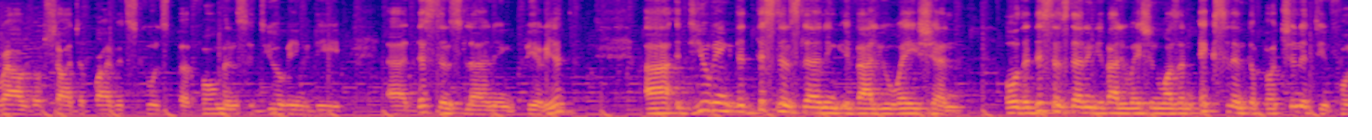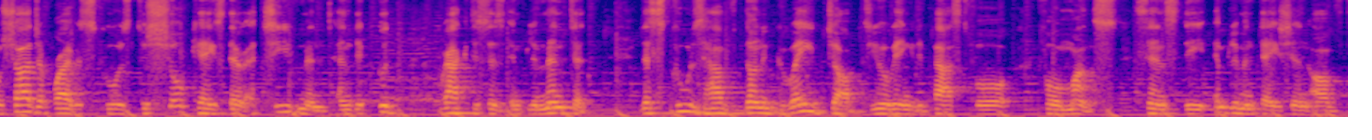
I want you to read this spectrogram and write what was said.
proud of Sharjah private schools' performance during the uh, distance learning period. Uh, during the distance learning evaluation, or the distance learning evaluation was an excellent opportunity for Sharjah private schools to showcase their achievement and the good practices implemented. The schools have done a great job during the past four, four months since the implementation of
